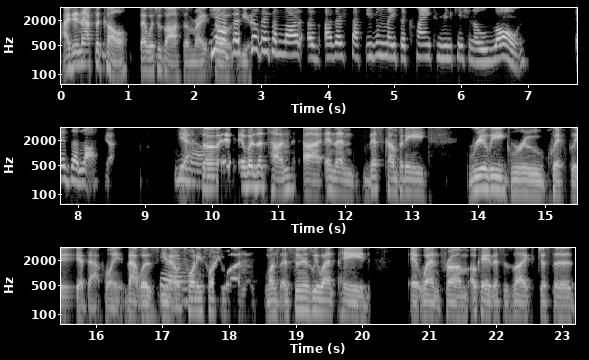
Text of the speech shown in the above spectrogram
I didn't have to cull that, which was awesome. Right? Yeah, so, but still, know. there's a lot of other stuff. Even like the client communication alone is a lot. Yeah. Yeah. Know? So it, it was a ton. Uh, and then this company really grew quickly at that point. That was, you know, 2021. Once as soon as we went paid, it went from okay, this is like just a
